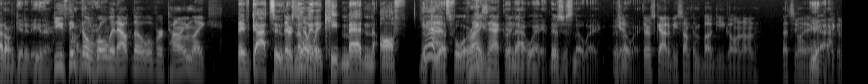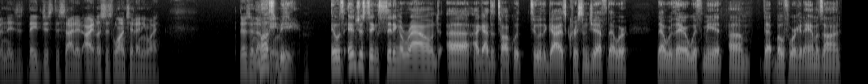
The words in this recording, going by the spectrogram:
I don't get it either. Do you think they'll it roll it out though over time? Like, They've got to. There's, There's no, no way, way- they keep Madden off the Yeah, PS4 right. Exactly. in that way. There's just no way. There's yeah, no way. There's got to be something buggy going on. That's the only thing I Yeah. can think of. And they just, they just decided, all right, let's just launch it anyway. There's enough. Must games. be. It was interesting sitting around. Uh, I got to talk with two of the guys, Chris and Jeff, that were that were there with me at um, that both work at Amazon,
